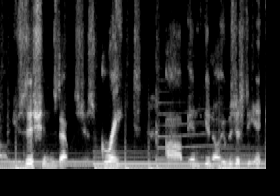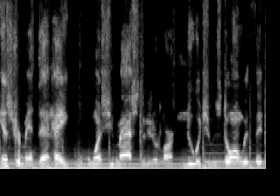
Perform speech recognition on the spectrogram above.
uh musicians that was just great um, and you know, it was just the instrument that, hey, once you mastered it or learned, knew what you was doing with it,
